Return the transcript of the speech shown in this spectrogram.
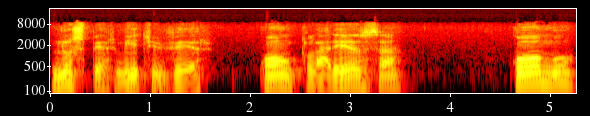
nos permite ver com clareza como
